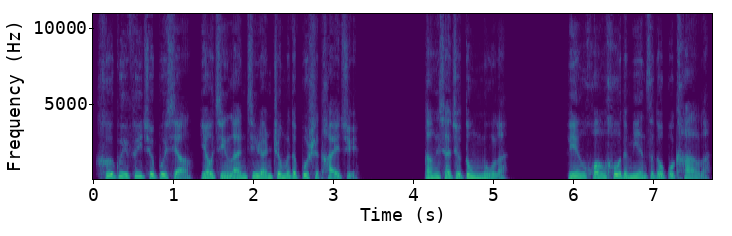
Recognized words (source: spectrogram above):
何贵妃却不想姚锦兰竟然这么的不识抬举，当下就动怒了，连皇后的面子都不看了，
